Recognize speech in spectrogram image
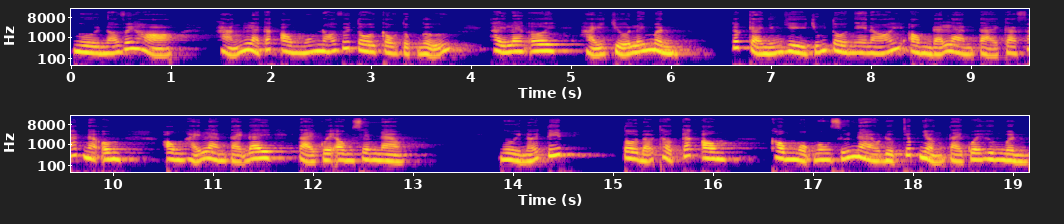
Người nói với họ, hẳn là các ông muốn nói với tôi câu tục ngữ, Thầy Lan ơi, hãy chữa lấy mình, Tất cả những gì chúng tôi nghe nói ông đã làm tại Ca Phát Na Ôm, ông hãy làm tại đây, tại quê ông xem nào. Người nói tiếp, tôi bảo thật các ông, không một ngôn sứ nào được chấp nhận tại quê hương mình.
